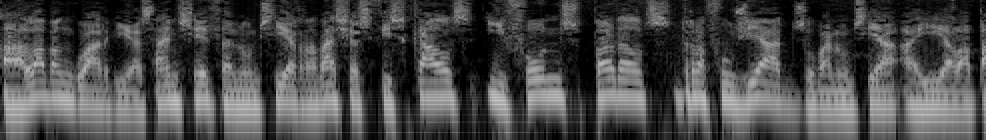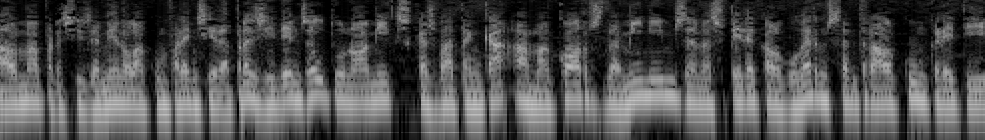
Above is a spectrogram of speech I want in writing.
A l'avantguàrdia, Sánchez anuncia rebaixes fiscals i fons per als refugiats. Ho va anunciar ahir a la Palma, precisament a la conferència de presidents autonòmics que es va tancar amb acords de mínims en espera que el govern central concreti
